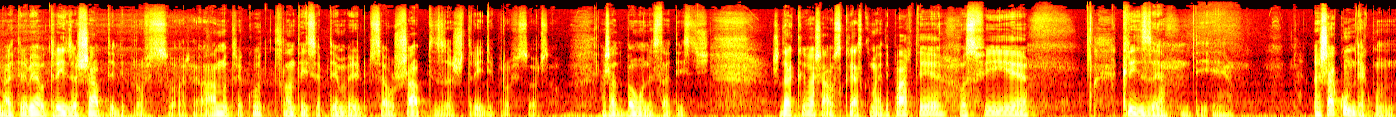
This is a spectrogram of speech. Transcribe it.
mai trebuiau 37 de profesori. Anul trecut, la 1 septembrie, lipseau 73 de profesori. Sau, așa, după unele statistici. Și dacă așa o să crească mai departe, o să fie criză de... Și acum, de acum,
